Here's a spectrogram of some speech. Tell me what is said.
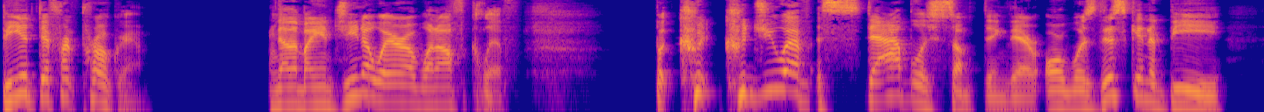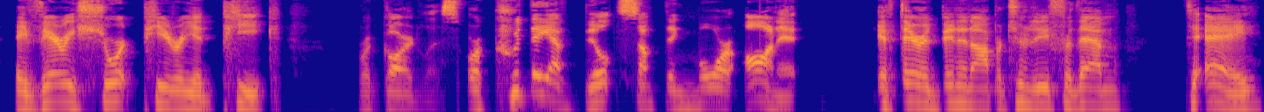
be a different program? Now the Mangino era went off a cliff, but could, could you have established something there? Or was this going to be a very short period peak regardless? Or could they have built something more on it if there had been an opportunity for them to A,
